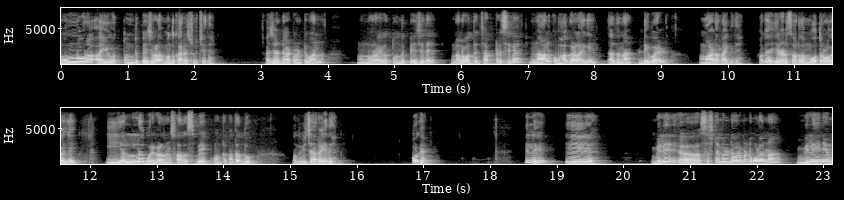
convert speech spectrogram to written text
ಮುನ್ನೂರ ಐವತ್ತೊಂದು ಪೇಜ್ಗಳ ಒಂದು ಕಾರ್ಯಸೂಚಿ ಇದೆ. ಅಜೆಂಡಾ ಟ್ವೆಂಟಿ ಒನ್ ಮುನ್ನೂರ ಐವತ್ತೊಂದು ಪೇಜ್ ಇದೆ, ನಲವತ್ತು ಚಾಪ್ಟರ್ಸ್ ಇವೆ, ನಾಲ್ಕು ಭಾಗಗಳಾಗಿ ಅದನ್ನು ಡಿವೈಡ್ ಮಾಡಲಾಗಿದೆ. ಓಕೆ ಎರಡು ಸಾವಿರದ ಮೂವತ್ತರೊಳಗಾಗಿ ಈ ಎಲ್ಲ ಗುರಿಗಳನ್ನು ಸಾಧಿಸಬೇಕು ಅಂತಕ್ಕಂಥದ್ದು ಒಂದು ವಿಚಾರ ಇದೆ. ಓಕೆ ಇಲ್ಲಿ ಈ ಮಿಲಿ ಸಸ್ಟೈನಬಲ್ ಡೆವಲಪ್ಮೆಂಟ್ಗಳನ್ನು ಮಿಲೇನಿಯಂ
